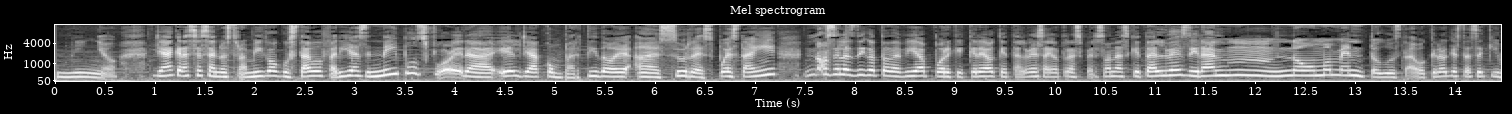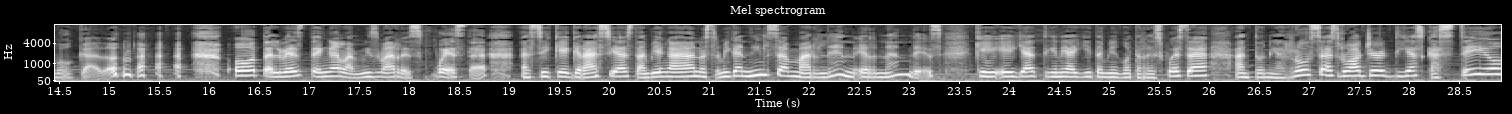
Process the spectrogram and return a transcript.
niño. Ya gracias a nuestro amigo Gustavo Farías de Naples, Florida, él ya ha compartido eh, su respuesta ahí. No se las digo todavía porque creo que tal vez hay otras personas que tal vez dirán, mm, no, un momento Gustavo, creo que estás equivocado. o tal vez tengan la misma respuesta. Así que gracias también a nuestra amiga Nilsa Marlene Hernández, que ella tiene allí también otra respuesta. Antonia Rosa Rosas, Roger Díaz Castillo,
